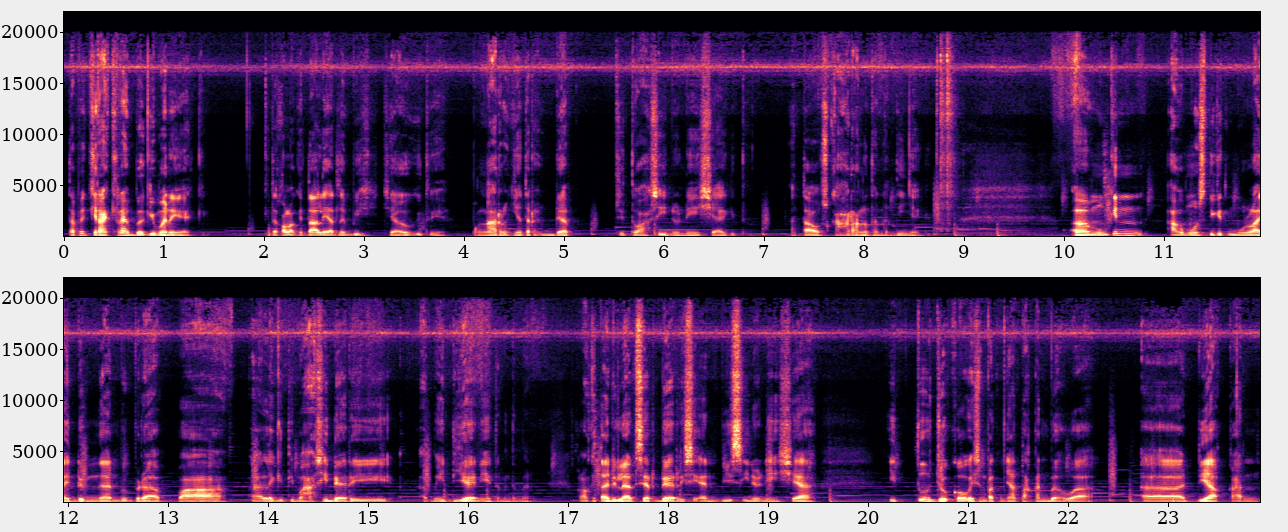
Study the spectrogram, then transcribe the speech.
Tapi kira-kira bagaimana ya kita kalau kita lihat lebih jauh gitu ya pengaruhnya terhadap situasi Indonesia gitu atau sekarang atau nantinya gitu. Uh, mungkin aku mau sedikit mulai dengan beberapa uh, legitimasi dari uh, media nih teman-teman. Kalau kita dilansir dari CNBC Indonesia, itu Jokowi sempat menyatakan bahwa uh, dia akan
